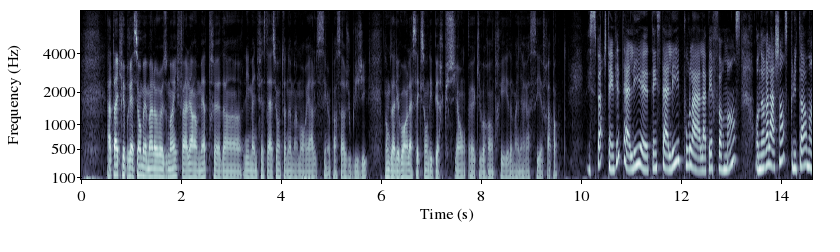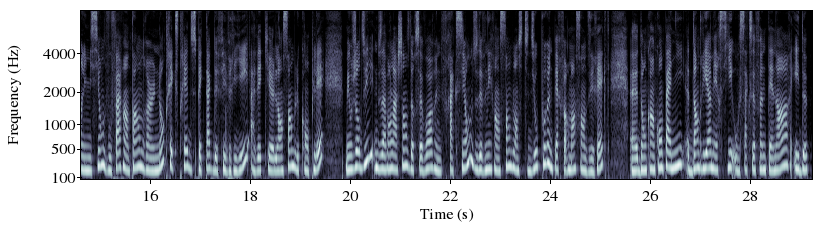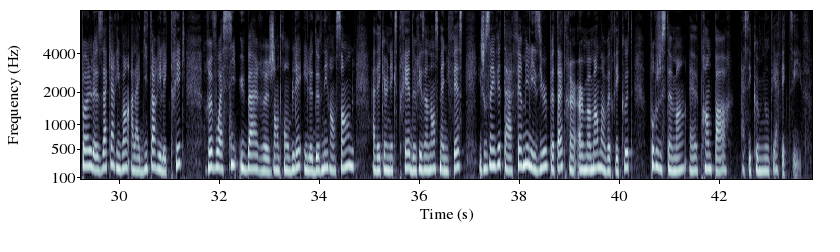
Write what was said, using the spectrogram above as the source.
Attaque-Répression, ben, malheureusement, il fallait en mettre dans les manifestations autonomes à Montréal, c'est un passage obligé. Donc vous allez voir la section des percussions euh, qui va rentrer de manière assez frappante. Super, je t'invite à aller euh, t'installer pour la, la, performance. On aura la chance plus tard dans l'émission de vous faire entendre un autre extrait du spectacle de février avec euh, l'ensemble complet. Mais aujourd'hui, nous avons la chance de recevoir une fraction du Devenir ensemble en studio pour une performance en direct. Euh, donc en compagnie d'Andrea Mercier au saxophone ténor et de Paul Zacarivan à la guitare électrique. Revoici Hubert Gendron-Blais et le Devenir ensemble avec un extrait de Résonance manifeste. Et je vous invite à fermer les yeux peut-être un, un moment dans votre écoute pour justement euh, prendre part à ces communautés affectives.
